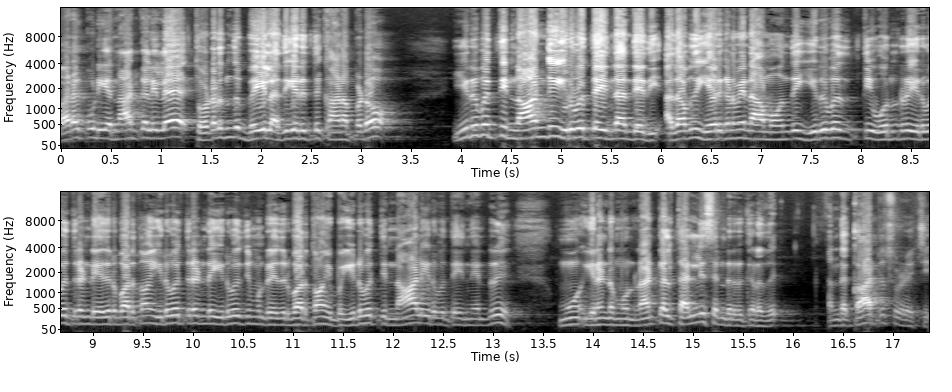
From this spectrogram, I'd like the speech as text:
வரக்கூடிய நாட்களில் தொடர்ந்து வெயில் அதிகரித்து காணப்படும். இருபத்தி நான்கு இருபத்தைந்தாம் தேதி அதாவது ஏற்கனவே நாம் வந்து இருபத்தி ஒன்று இருபத்தி ரெண்டு எதிர்பார்த்தோம் இருபத்தி ரெண்டு இருபத்தி மூன்று எதிர்பார்த்தோம். இப்போ இருபத்தி நாலு இருபத்தைந்து என்று மூ இரண்டு மூன்று நாட்கள் தள்ளி சென்றிருக்கிறது. அந்த காற்று சுழற்சி.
